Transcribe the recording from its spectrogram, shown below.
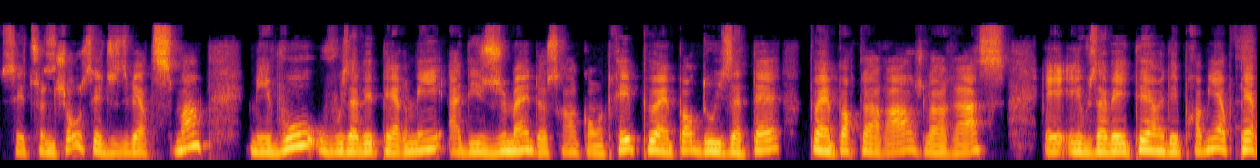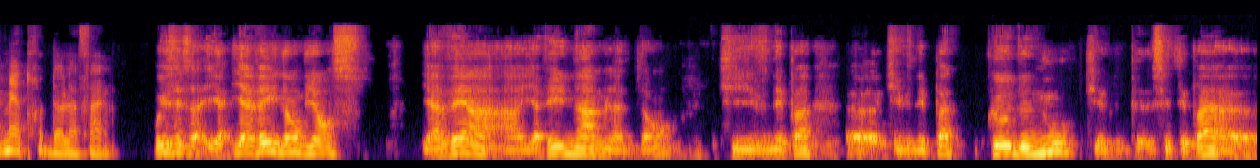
c'est une chose, c'est du divertissement, mais vous, vous avez permis à des humains de se rencontrer, peu importe d'où ils étaient, peu importe leur âge, leur race, et, vous avez été un des premiers à permettre de le faire. Oui, c'est ça. Il y avait une ambiance, il y avait un il y avait une âme là-dedans qui venait pas, euh, qui venait pas que de nous. C'était pas, euh,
